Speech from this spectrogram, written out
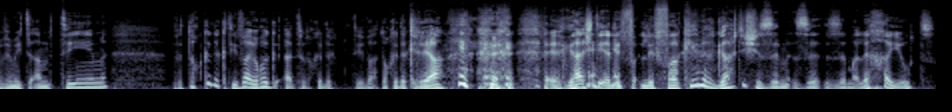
ומתעמתים. ותוך כדי כתיבה, יורג, אה, תוך כדי כתיבה, תוך כדי קריאה, הרגשתי, לפ, לפרקים הרגשתי שזה זה, זה מלא חיות,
